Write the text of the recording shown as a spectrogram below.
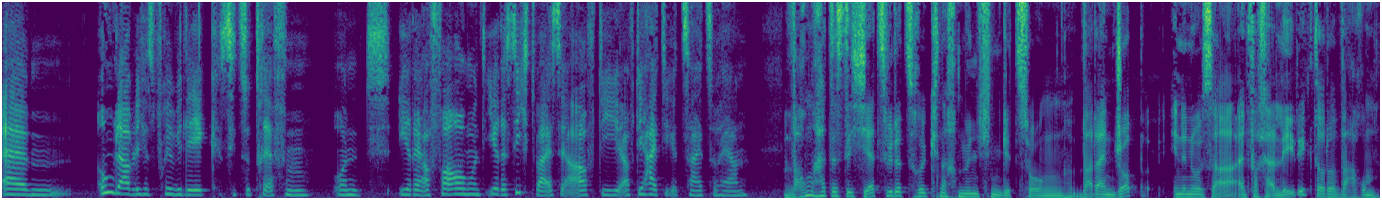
ähm, unglaubliches Privileg, sie zu treffen und ihre Erfahrung und ihre Sichtweise auf die, auf die heutige Zeit zu hören. Warum hat es dich jetzt wieder zurück nach München gezogen? War dein Job in den USA einfach erledigt oder warum?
